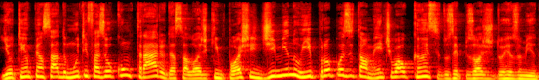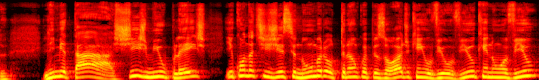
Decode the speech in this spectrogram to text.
E eu tenho pensado muito em fazer o contrário dessa lógica imposta e diminuir propositalmente o alcance dos episódios do resumido. Limitar a X mil plays e quando atingir esse número, eu tranco o episódio. Quem ouviu, ouviu. Quem não ouviu,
